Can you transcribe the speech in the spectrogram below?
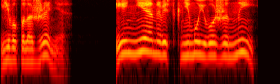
его положения и ненависть к нему его жены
